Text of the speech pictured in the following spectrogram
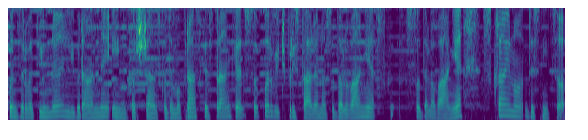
Konzervativne, liberalne in krščansko-demokratske stranke so prvič pristale na sodelovanje s skrajno desnico.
